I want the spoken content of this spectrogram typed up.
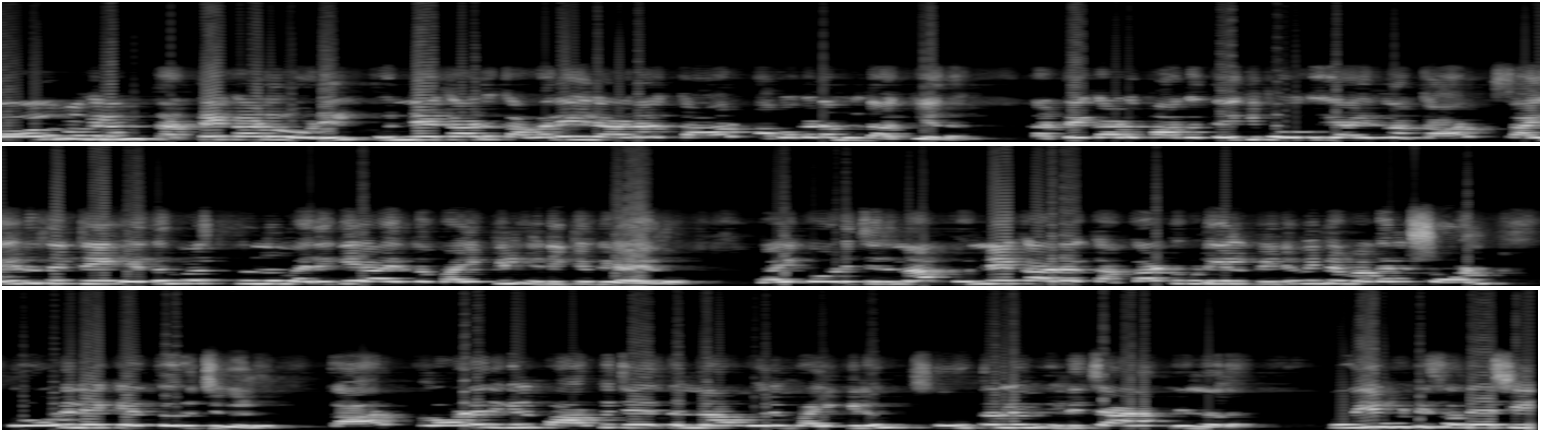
കോതമംഗലം തട്ടേക്കാട് റോഡിൽ പുന്നേക്കാട് കവലയിലാണ് കാർ അപകടമുണ്ടാക്കിയത്. തട്ടേക്കാട് ഭാഗത്തേക്ക് പോകുകയായിരുന്ന കാർ സൈഡ് തെറ്റി എതിർവശത്തു നിന്നും വരികയായിരുന്ന ബൈക്കിൽ ഇടിക്കുകയായിരുന്നു. ബൈക്ക് ഓടിച്ചിരുന്ന പുന്നേക്കാട് കക്കാട്ടുകുടിയിൽ ബിനുവിന്റെ മകൻ ഷോൺ റോഡിലേക്ക് തെറിച്ചു വീണു. കാർ റോഡരികിൽ പാർക്ക് ചെയ്തിരുന്ന ഒരു ബൈക്കിലും സ്കൂട്ടറിലും ഇടിച്ചാണ് നിന്നത്. പുയ്യൻകുട്ടി സ്വദേശി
